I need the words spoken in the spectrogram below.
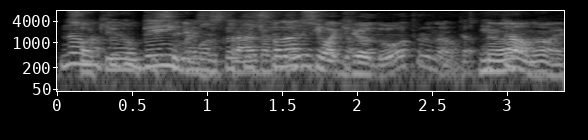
Não, Só não, que tudo o que bem, seria mas o que eu tô mostrado te falando assim, pode ver o do outro ou não? então- Não, então, não, é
